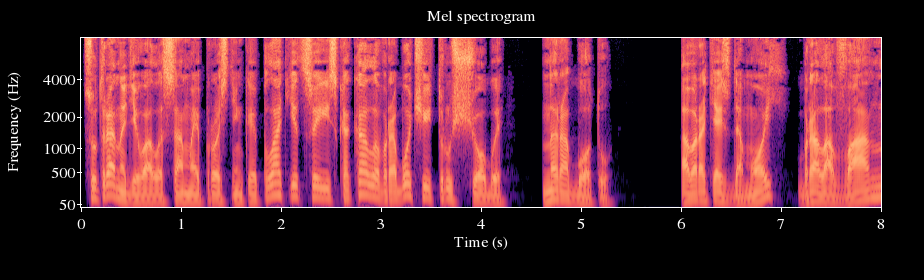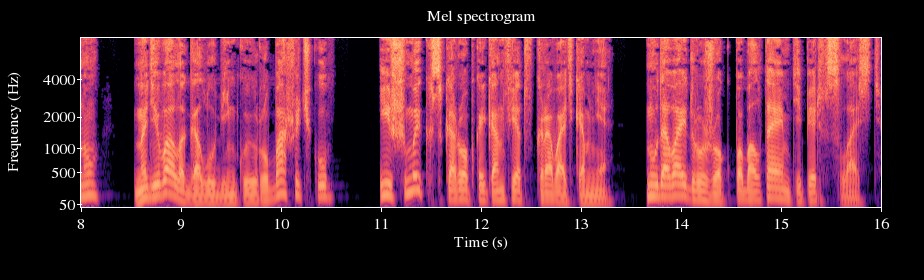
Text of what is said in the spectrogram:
С утра надевала самое простенькое платьице и скакала в рабочие трущобы, на работу. А воротясь домой, брала ванну, надевала голубенькую рубашечку и шмык с коробкой конфет в кровать ко мне. «Ну давай, дружок, поболтаем теперь в сласть».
